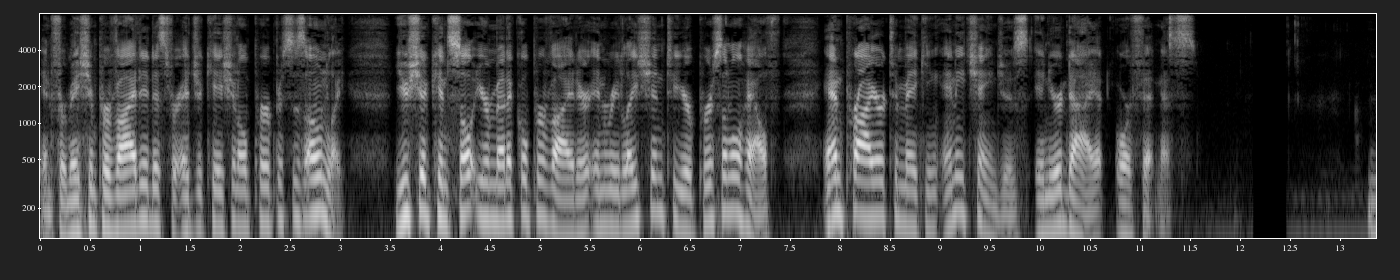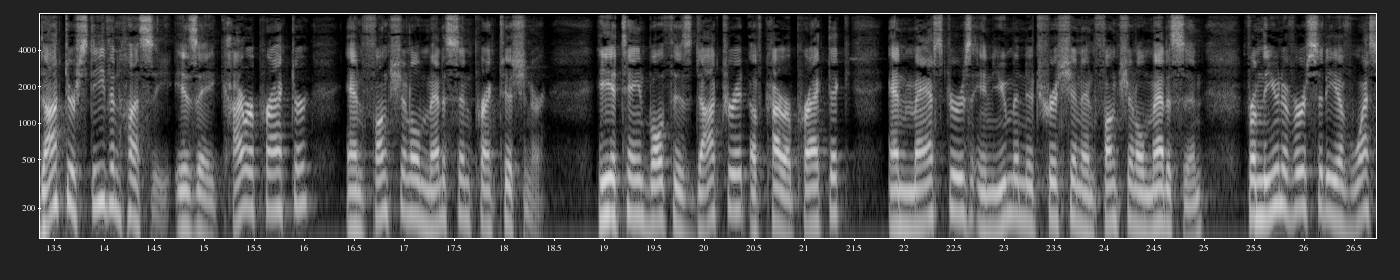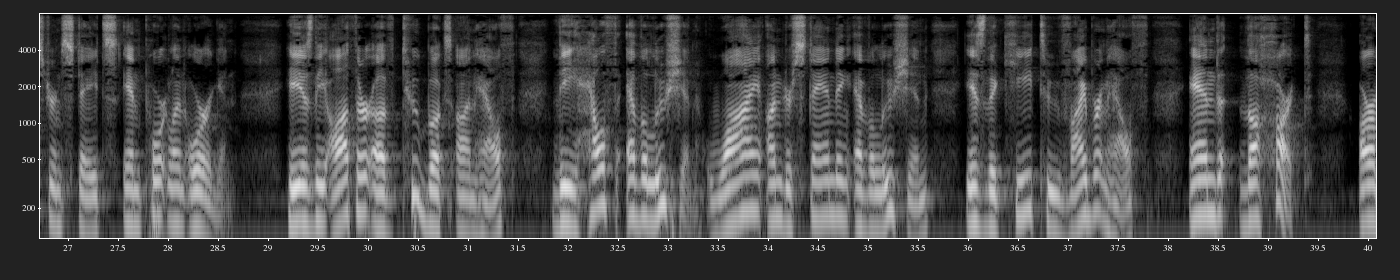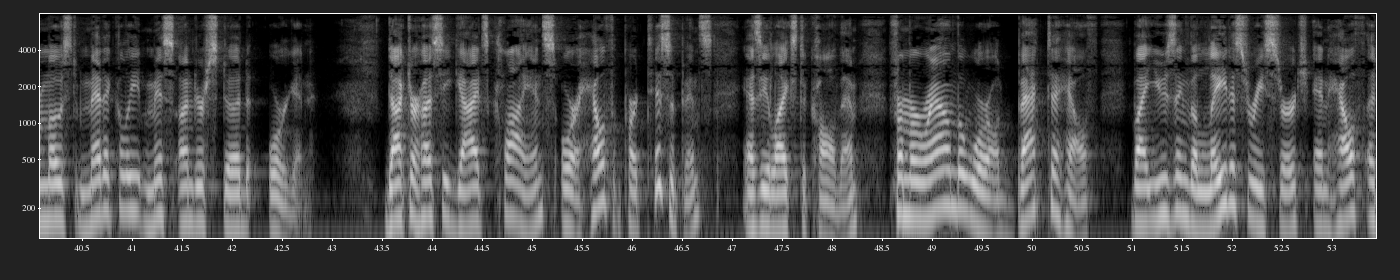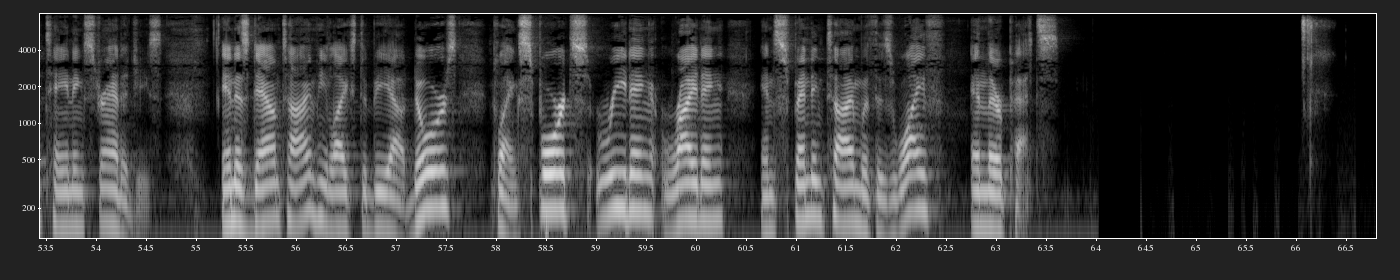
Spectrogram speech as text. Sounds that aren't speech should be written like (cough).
Information provided is for educational purposes only. You should consult your medical provider in relation to your personal health and prior to making any changes in your diet or fitness. Dr. Stephen Hussey is a chiropractor and functional medicine practitioner. He attained both his doctorate of chiropractic and master's in human nutrition and functional medicine from the University of Western States in Portland, Oregon. He is the author of two books on health The Health Evolution Why Understanding Evolution is the Key to Vibrant Health, and The Heart, Our Most Medically Misunderstood Organ. Dr. Hussey guides clients, or health participants, as he likes to call them, from around the world back to health by using the latest research and health attaining strategies. In his downtime, he likes to be outdoors, playing sports, reading, writing, and spending time with his wife and their pets.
